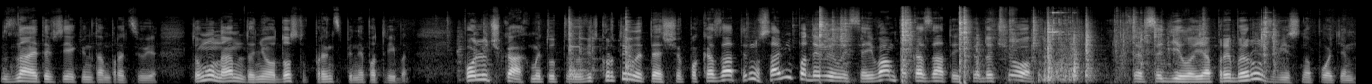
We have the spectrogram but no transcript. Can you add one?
Знаєте всі, як він там працює. Тому нам до нього доступ, в принципі, не потрібен. По лючках ми тут відкрутили те, щоб показати. Ну, самі подивилися і вам показати, що до чого. Це все діло я приберу, звісно, потім.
